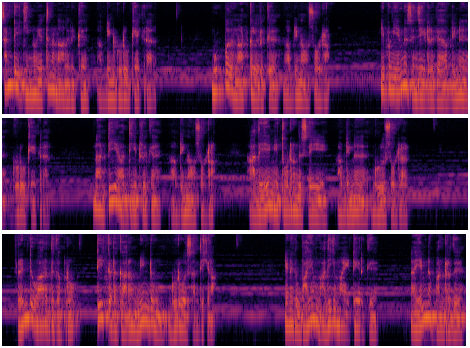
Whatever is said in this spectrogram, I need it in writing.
சண்டைக்கு இன்னும் எத்தனை நாள் இருக்குது அப்படின்னு குரு கேட்குறாரு முப்பது நாட்கள் இருக்குது அப்படின்னு அவன் சொல்கிறான் இப்போ நீ என்ன செஞ்சுக்கிட்டு இருக்க? அப்படின்னு குரு கேட்குறாரு நான் டீ ஆற்றிக்கிட்டு இருக்கேன் அப்படின்னு அவன் சொல்கிறான் அதையே நீ தொடர்ந்து செய் அப்படின்னு குரு சொல்கிறார் ரெண்டு வாரத்துக்கு அப்புறம் டீ கடைக்காரன் மீண்டும் குருவை சந்திக்கிறான். எனக்கு பயம் அதிகமாயிட்டே இருக்கு. நான் என்ன பண்ணுறது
